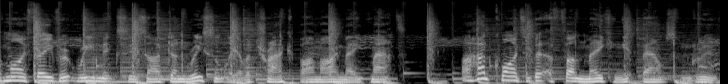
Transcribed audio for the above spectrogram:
of my favourite remixes I've done recently of a track by my mate Matt. I had quite a bit of fun making it bounce and groove.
